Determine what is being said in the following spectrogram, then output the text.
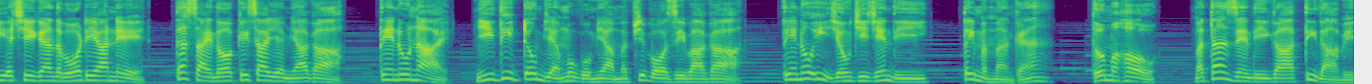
ဤအခြေခံသဘောတရားနှင့်သက်ဆိုင်သောကိစ္စရပ်များကသင်တို့၌ညီသည့်တုံ့ပြန်မှုကိုမျှမဖြစ်ပေါ်စေပါကသင်တို့၏ယုံကြည်ခြင်းသည်တိတ်မမှန်ကန်သို့မဟုတ်မတန့်စင်သည်ကတိတာပေ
